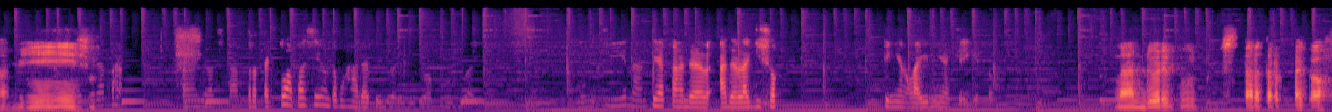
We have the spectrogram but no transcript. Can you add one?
amin kak, uh, starter pack itu apa sih untuk menghadapi 2022 ini? Mungkin nanti akan ada ada lagi yang lainnya kayak gitu. Nah, 2000 starter pack of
